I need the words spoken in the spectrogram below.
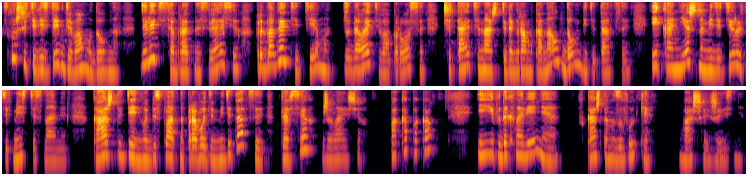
Слушайте везде, где вам удобно. Делитесь обратной связью, предлагайте темы, задавайте вопросы, читайте наш телеграм-канал «Дом медитации». И, конечно, медитируйте вместе с нами. Каждый день мы бесплатно проводим медитации для всех желающих. Пока-пока. И вдохновение в каждом звуке вашей жизни.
